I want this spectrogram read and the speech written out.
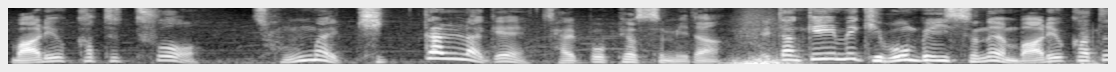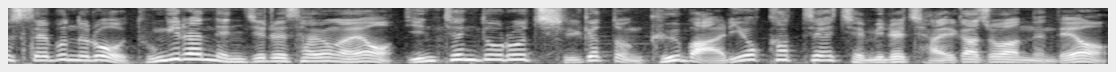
마리오 카트 투어 정말 기깔나게 잘 뽑혔습니다. 일단 게임의 기본 베이스는 마리오 카트 7으로 동일한 엔진을 사용하여 닌텐도로 즐겼던 그 마리오 카트의 재미를 잘 가져왔는데요.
